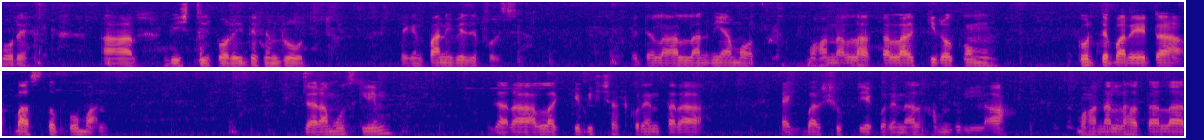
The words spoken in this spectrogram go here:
ভরে। আর বৃষ্টির পরেই দেখেন রোদ। দেখেন পানি বেজে পড়ছে। এটা আল্লাহর নিয়ামত। মহান আল্লাহ তাল্লাহ কীরকম করতে পারে এটা বাস্তব প্রমাণ। যারা মুসলিম, যারা আল্লাহকে বিশ্বাস করেন, তারা একবার শুক্রিয়া করেন, আলহামদুলিল্লাহ। মহান আল্লাহ তাল্লার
